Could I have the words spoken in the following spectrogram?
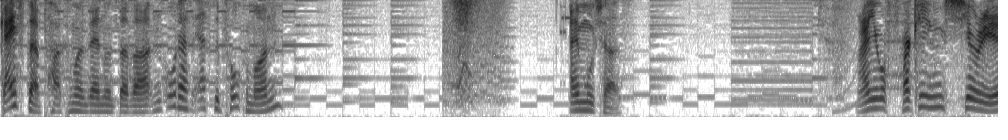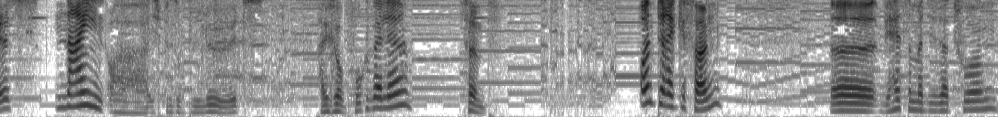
Geister-Pokémon werden uns erwarten. Oh, das erste Pokémon. Ein Mushas. Are you fucking serious? Nein! Oh, ich bin so blöd. Habe ich überhaupt Pokebälle? Fünf. Und direkt gefangen. Äh, wie heißt nochmal dieser Turm?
